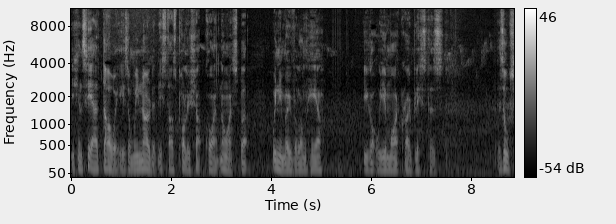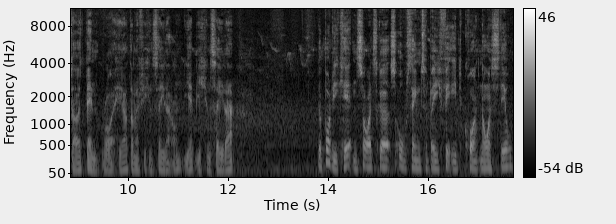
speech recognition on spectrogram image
You can see how dull it is and we know that this does polish up quite nice but when you move along here you got all your micro blisters. There's also a dent right here. I don't know if you can see that on. Yep you can see that. The body kit and side skirts all seem to be fitted quite nice still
